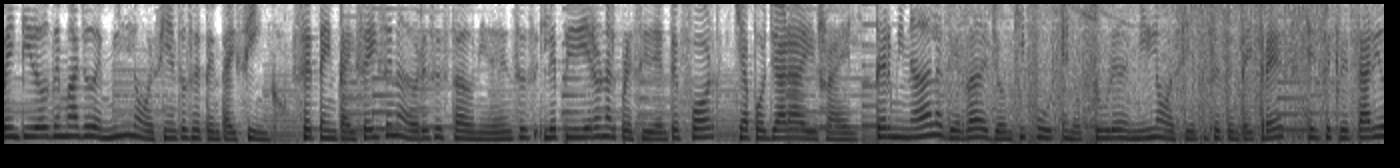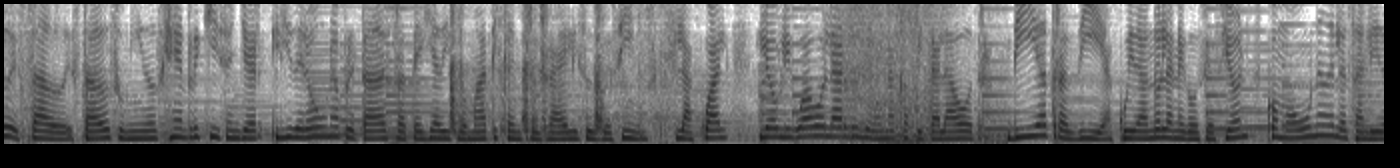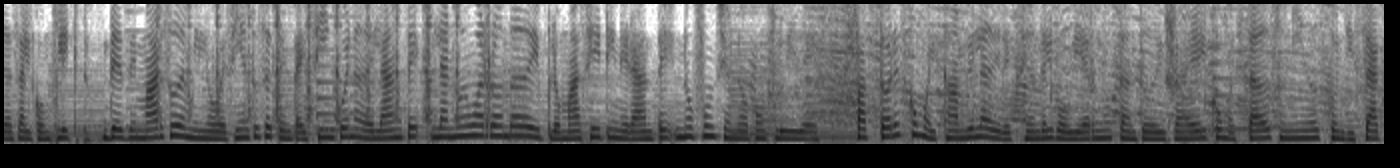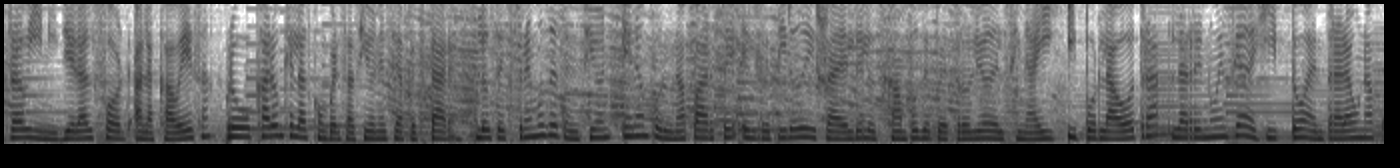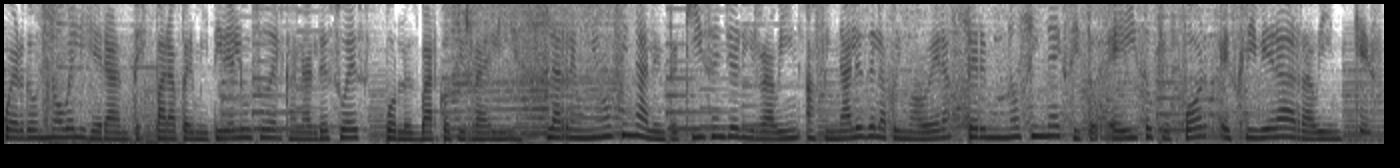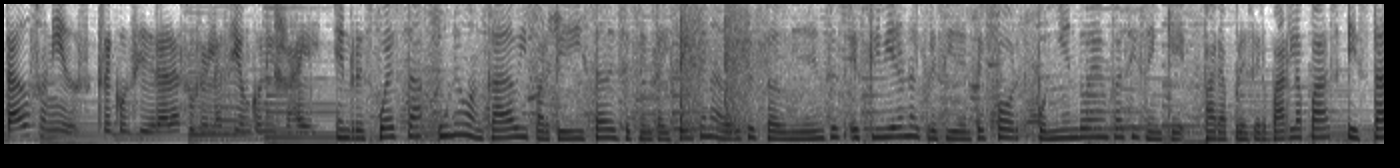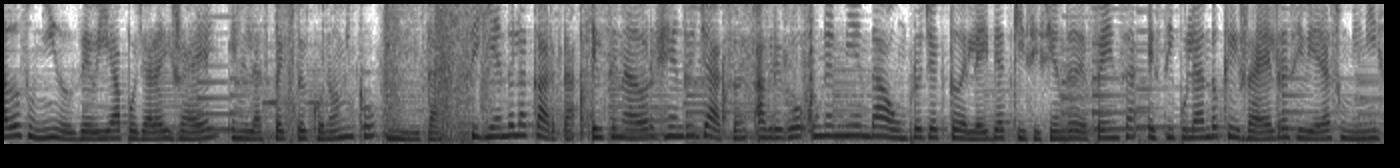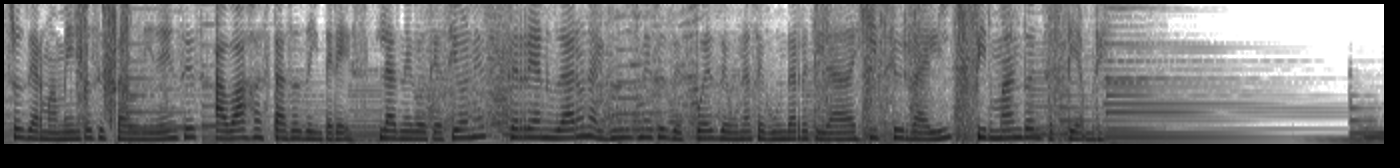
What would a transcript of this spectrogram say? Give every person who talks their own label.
Speaker 1: 22 de mayo de 1975. 76 senadores estadounidenses le pidieron al presidente Ford que apoyara a Israel. Terminada la guerra de Yom Kippur en octubre de 1973, el secretario de Estado de Estados Unidos, Henry Kissinger, lideró una apretada estrategia diplomática entre Israel y sus vecinos, la cual le obligó a volar desde una capital a otra, día tras día, cuidando la negociación como una de las salidas al conflicto. Desde marzo de 1975 en adelante, la nueva ronda de diplomacia itinerante no funcionó con fluidez. Factores como el cambio en la dirección del gobierno, tanto de Israel como Estados Unidos, con Isaac Rabin y Gerald Ford a la cabeza, provocaron que las conversaciones se afectaran. Los extremos de tensión eran por una parte el retiro de Israel de los campos de petróleo del Sinaí y por la otra la renuencia de Egipto a entrar a un acuerdo no beligerante para permitir el uso del canal de Suez por los barcos israelíes. La reunión final entre Kissinger y Rabin a finales de la primavera terminó sin éxito e hizo que Ford escribiera a Rabin que Estados Unidos reconsiderara su relación con Israel. En respuesta, una bancada bipartidista de 76 senadores estadounidenses escribieron al presidente Ford poniendo énfasis en que, para preservar la paz, Estados Unidos debía apoyar a Israel en el aspecto económico y militar. Siguiendo la carta, el senador Henry Jackson agregó una enmienda a un proyecto de ley de adquisición de defensa estipulando que Israel recibiera suministros de armamentos estadounidenses a bajas tasas de interés. Las negociaciones se reanudaron algunos meses después de una segunda retirada egipcio-israelí firmando en septiembre.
